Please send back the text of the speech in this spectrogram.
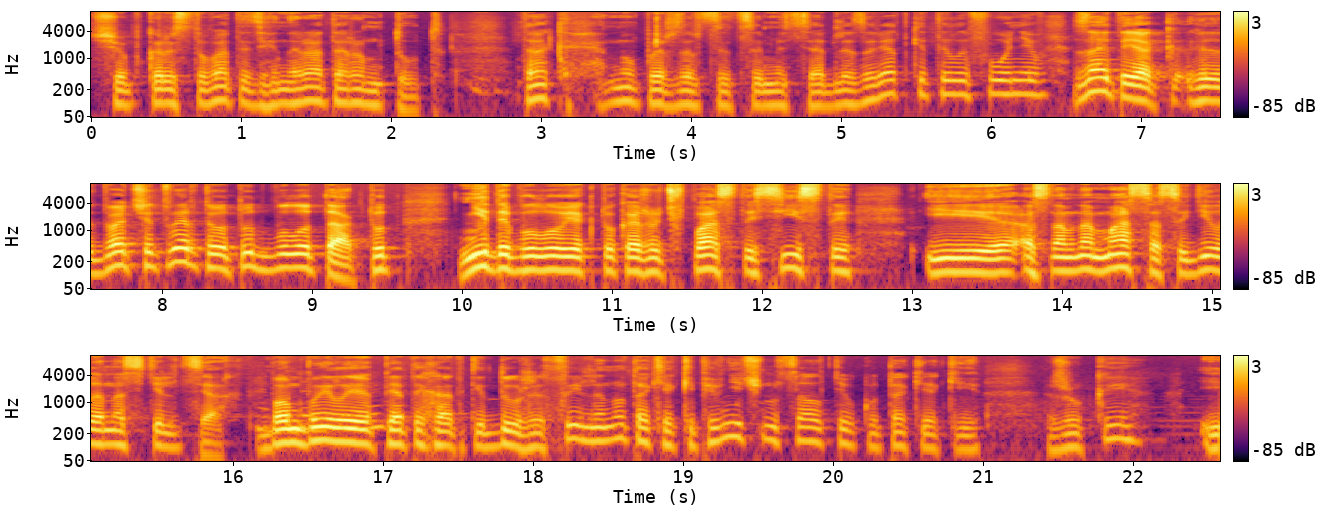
щоб користуватись генератором тут. Так, ну, перш за все, це місця для зарядки телефонів. Знаєте, як е, 24-го тут було так. Тут ніде було, як то кажуть, впасти, сісти, і основна маса сиділа на стільцях. Бомбили п'ятихатки дуже сильно, ну так як і Північну Салтівку, так як і Жуки. І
